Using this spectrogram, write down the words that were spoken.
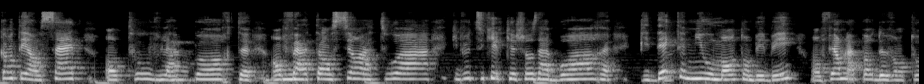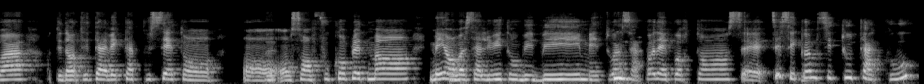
quand tu es enceinte, on t'ouvre la porte, on fait attention à toi, qui veux-tu quelque chose à boire? Puis dès que tu mis au monde ton bébé, on ferme la porte devant toi, tu es, avec ta poussette, on, on, s'en fout complètement, mais on va saluer ton bébé, mais toi, ça n'a pas d'importance. Euh, tu sais, c'est comme si tout à coup,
